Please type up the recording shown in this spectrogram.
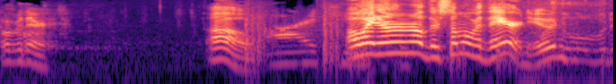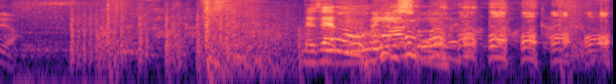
Over there. Oh. I. Oh wait, no, no, no. There's some over there, dude. Still over there. There's at oh, least one.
